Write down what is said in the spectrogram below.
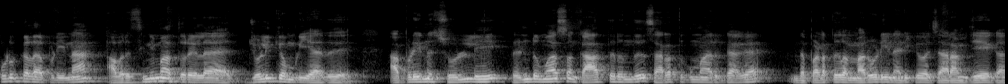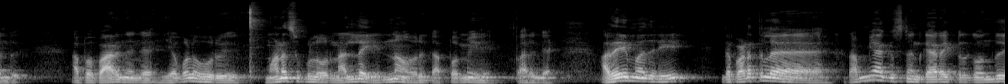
கொடுக்கல அப்படின்னா அவர் சினிமா துறையில் ஜொலிக்க முடியாது. அப்படின்னு சொல்லி ரெண்டு மாதம் காத்திருந்து சரத்குமாருக்காக இந்த படத்தில் மறுபடியும் நடிக்க வச்சாராம் விஜயகாந்த். அப்போ பாருங்கங்க எவ்வளோ ஒரு மனசுக்குள்ள ஒரு நல்ல எண்ணம் அவருக்கு அப்போவுமே பாருங்கள் அதே மாதிரி இந்த படத்தில் ரம்யா கிருஷ்ணன் கேரக்டருக்கு வந்து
